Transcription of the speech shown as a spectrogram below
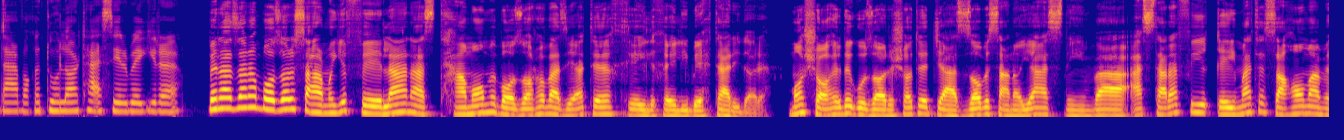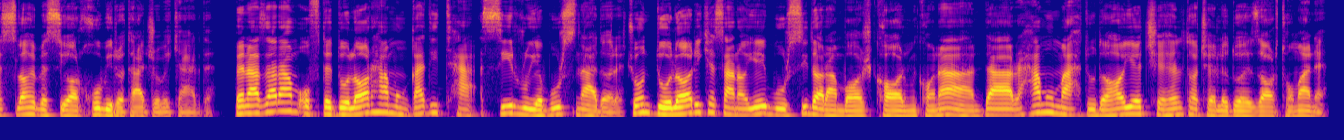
در واقع دلار تاثیر بگیره؟ به نظرم بازار سرمایه فعلا از تمام بازارها وضعیت خیلی خیلی بهتری داره. ما شاهد گزارشات جذاب صنایع هستیم و از طرفی قیمت سهام هم اصلاح بسیار خوبی رو تجربه کرده. به نظرم افت دلار هم اونقدی تأثیر روی بورس نداره. چون دلاری که صنایع بورسی دارن باهاش کار می‌کنن در همون محدوده های 40 تا 42 هزار تومنه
